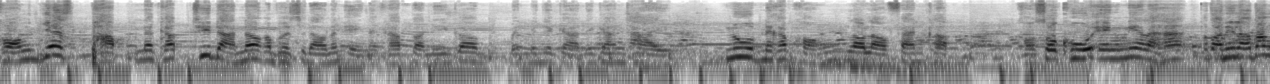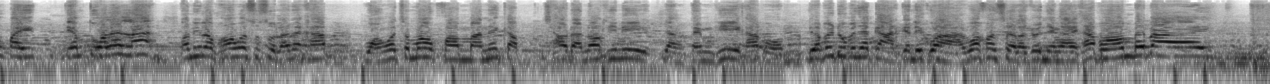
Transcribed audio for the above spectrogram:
ของ Yes Pub นะครับที่ด่านนอกอำเภอสะเดานั่นเองนะครับ ตอนนี้ก็เป็นบรรยากาศในการถ่ายรูปนะครับของเราเหล่าแฟนคลับ ของโซคูเองเนี่ยแหละฮะตตอนนี้เราต้องไปเตรียมตัวเล่นละ ตอนนี้เราพร้อมกันสุดๆแล้วนะครับ หวังว่าจะมอบความมันให้กับชาวด่านนอกที่นี่อย่างเต็มที่ครับผม เดี๋ยวไปดูบรรยากาศกันดีกว่า ว่าคอนเสิร์ตเราจะเป็นยังไงครับผม บ๊ายบาย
